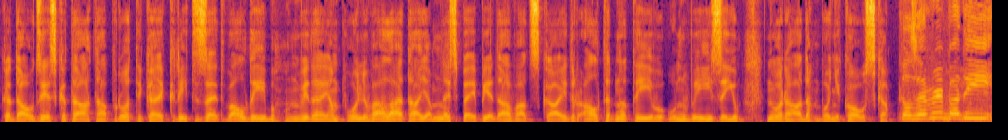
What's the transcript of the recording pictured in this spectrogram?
ka daudz ieskatā tā prot tikai kritizēt valdību un vidējam poļu vēlētājam nespēja piedāvāt skaidru alternatīvu un vīziju, norāda Boņakovska. Because everybody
